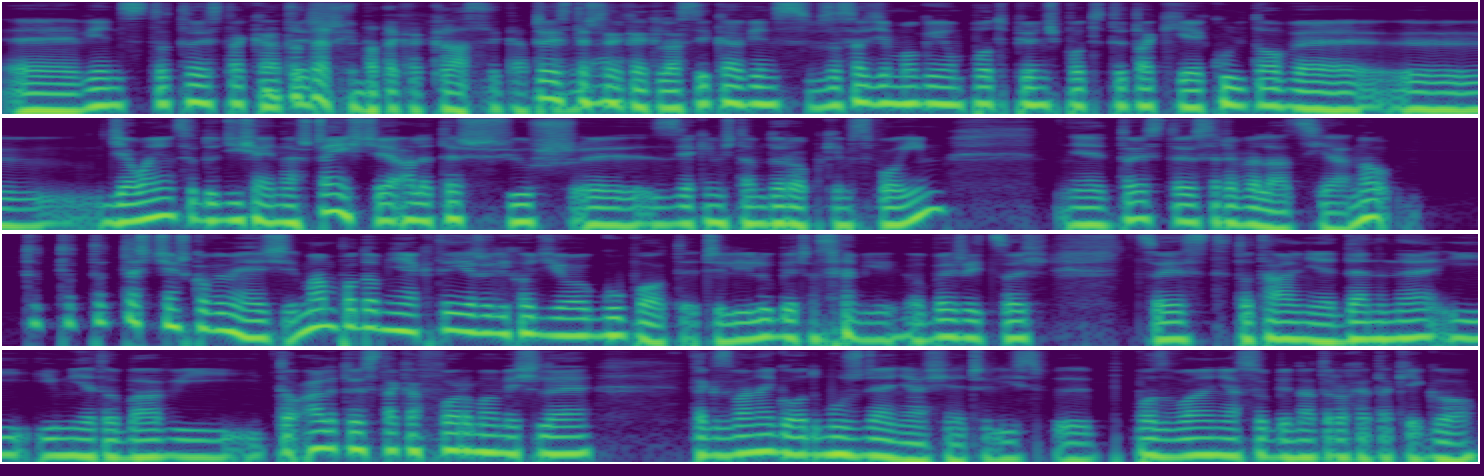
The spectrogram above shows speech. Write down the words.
E, więc to, to jest taka No to też, też chyba taka klasyka. to jest też taka klasyka, więc w zasadzie mogę ją podpiąć pod te takie kultowe, y, działające do dzisiaj na szczęście, ale też już y, z jakimś tam dorobkiem swoim. Y, to jest, to jest rewelacja. No, to, to, to też ciężko wymienić. Mam podobnie jak ty, jeżeli chodzi o głupoty, czyli lubię czasami obejrzeć coś, co jest totalnie denne i, i mnie to bawi. To, ale to jest taka forma, myślę, tak zwanego odmurzenia się, czyli sp- pozwolenia sobie na trochę takiego,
